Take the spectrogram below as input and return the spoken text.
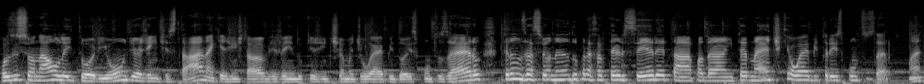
posicionar o leitor em onde a gente está, né? Que a gente estava vivendo o que a gente chama de Web 2.0, transacionando para essa terceira etapa da internet, que é o Web 3.0, né?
